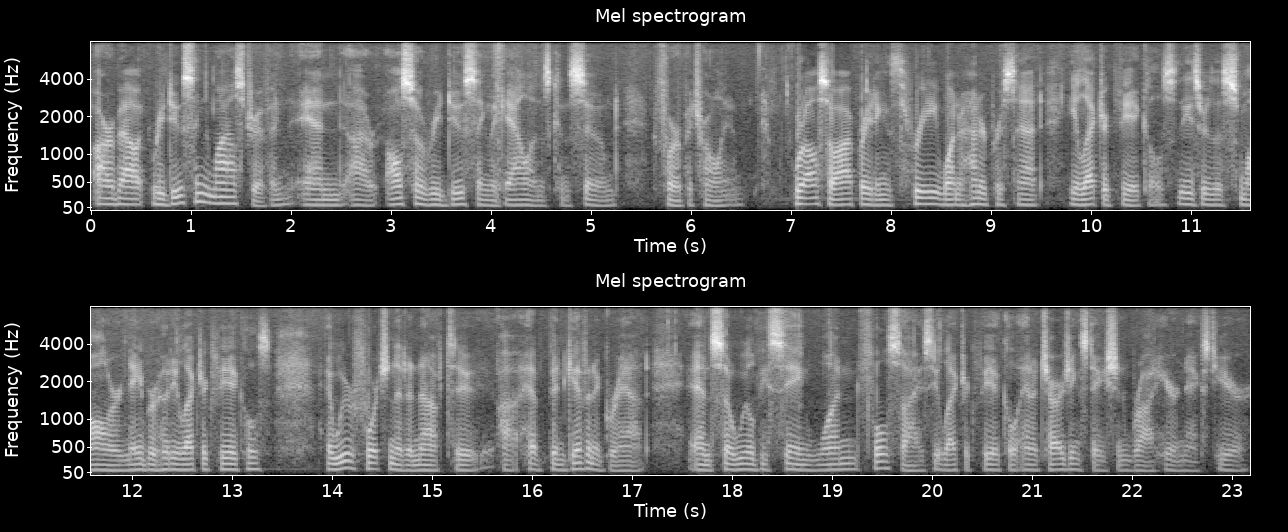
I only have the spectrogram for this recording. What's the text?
are about reducing the miles driven and uh, also reducing the gallons consumed for petroleum. We're also operating three 100% electric vehicles. These are the smaller neighborhood electric vehicles. And we were fortunate enough to uh, have been given a grant, and so we'll be seeing one full-size electric vehicle and a charging station brought here next year.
